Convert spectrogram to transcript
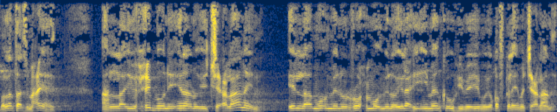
Ballantaasi maxay ahayd? An laa yuxibunii inaanu i jeclaanayn ilaa mu'minun ruux mu'min oo ilaahay iimaanka u hibeeyey mooye qof kale ima jeclaanay.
